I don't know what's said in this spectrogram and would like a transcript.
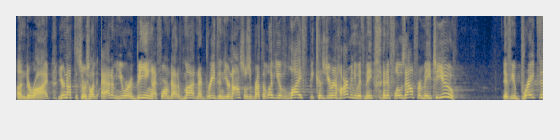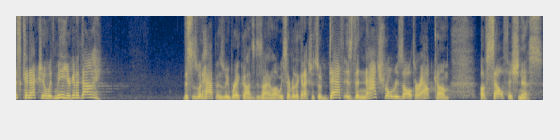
underived. You're not the source of life. Adam, you are a being I formed out of mud and I breathed into your nostrils a breath of life. You have life because you're in harmony with me and it flows out from me to you. If you break this connection with me, you're going to die. This is what happens when we break God's design law. We sever the connection. So death is the natural result or outcome of selfishness,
